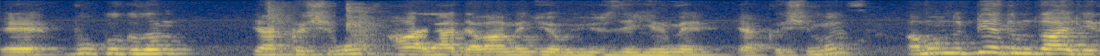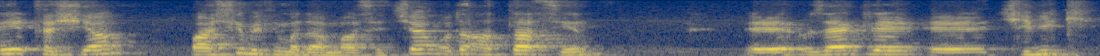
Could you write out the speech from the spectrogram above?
E, bu Google'ın yaklaşımı hala devam ediyor bu yüzde yirmi yaklaşımı. Ama onu bir adım daha ileriye taşıyan başka bir firmadan bahsedeceğim. O da Atlassian. Ee, özellikle e, çevik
